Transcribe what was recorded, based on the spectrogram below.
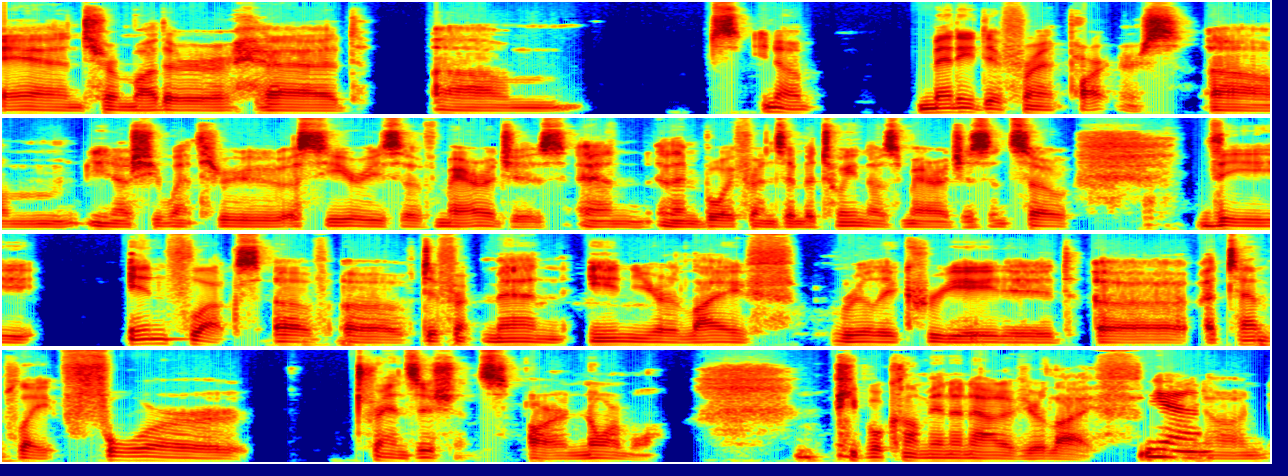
and her mother had, um, you know, many different partners. Um, you know, she went through a series of marriages and and then boyfriends in between those marriages, and so the influx of of different men in your life really created uh, a template for transitions are normal. Mm-hmm. people come in and out of your life yeah. you know and,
